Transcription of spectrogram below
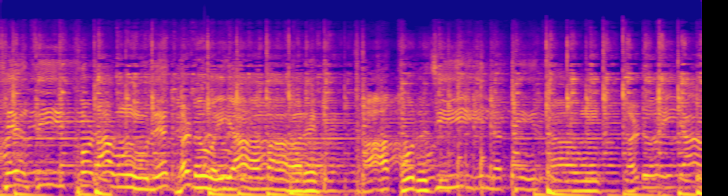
હાથેથી ખોડાવું રે ઘડવૈયા મારે. ઠાકોરજી નથી થાવું ઘડવૈયા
